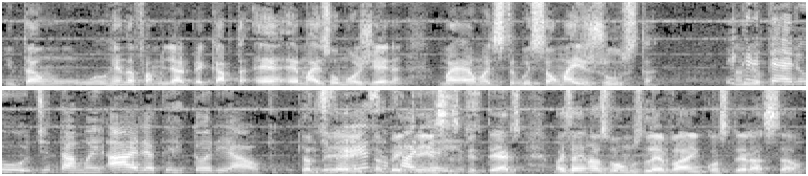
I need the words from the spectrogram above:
Então, renda familiar per capita é, é mais homogênea, mas é uma distribuição mais justa. E critério de tamanho, área territorial? Que, também, também tem esses isso? critérios, mas aí nós vamos levar em consideração,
